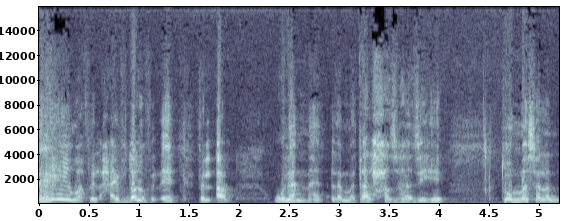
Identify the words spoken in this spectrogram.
أيوه في هيفضلوا في الإيه؟ في الأرض. ولما لما تلحظ هذه تقوم مثلا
